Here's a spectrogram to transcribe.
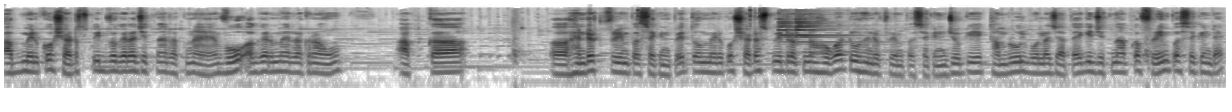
अब मेरे को शटर स्पीड वगैरह जितना रखना है, वो अगर मैं रख रहा हूँ आपका हंड्रेड फ्रेम पर सेकंड पे तो मेरे को शटर स्पीड रखना होगा 200 फ्रेम पर सेकंड जो कि एक थंब रूल बोला जाता है कि जितना आपका फ्रेम पर सेकंड है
